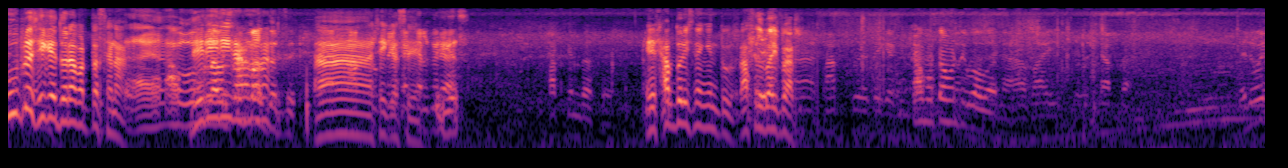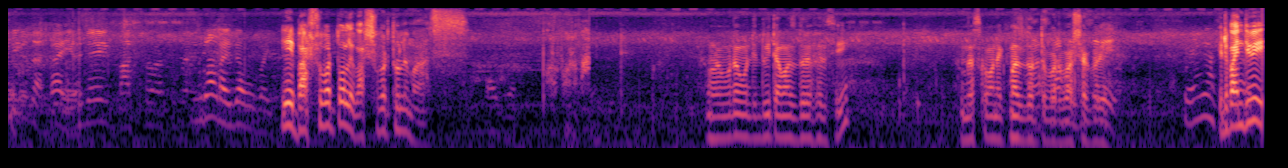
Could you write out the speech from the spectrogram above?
উপরে থেকে ধরা পারতাছে না। হ্যাঁ, ঠিক আছে। এ সাপ ধরিস না কিন্তু রাসেল ভাইপার। না ভাই। এই বাসুবার তলে বাসুবার তলে মাছ। আমরা মোটামুটি দুইটা মাছ ধরে ফেলছি। আমরা আজকে অনেক মাছ ধরতে পারব আশা করি। এটা পানি দিবি?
